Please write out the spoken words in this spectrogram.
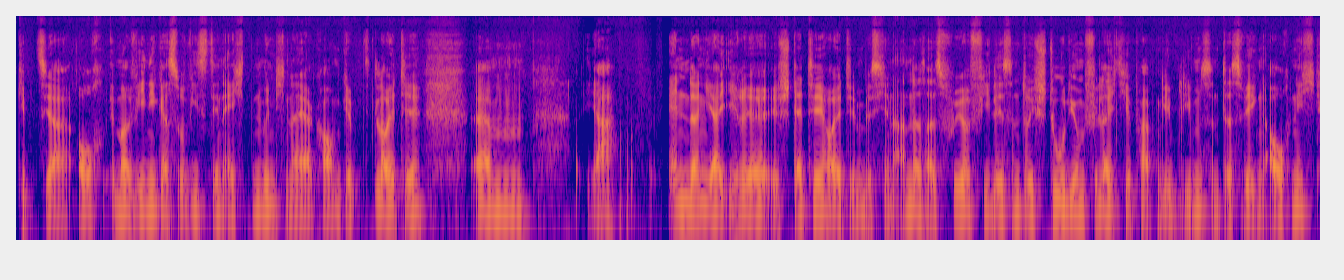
gibt es ja auch immer weniger, so wie es den echten Münchner ja kaum gibt. Leute, ähm, ja, ändern ja ihre Städte heute ein bisschen anders als früher. Viele sind durch Studium vielleicht hier pappen geblieben, sind deswegen auch nicht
